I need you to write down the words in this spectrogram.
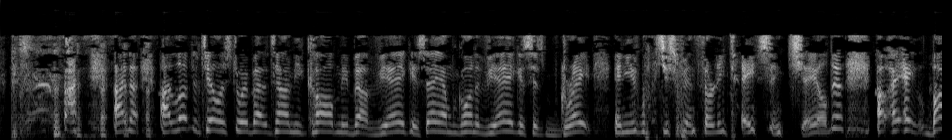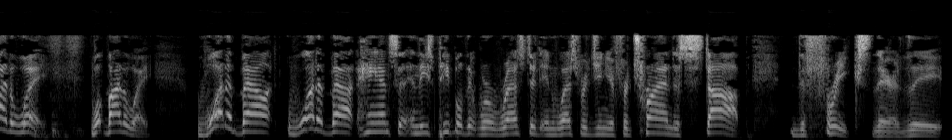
I, I, know, I love to tell a story about the time you called me about Vegas. Hey, I'm going to Vegas. It's great, and you you spend 30 days in jail. Oh, hey, hey, by the way, what? By the way. What about what about Hansen and these people that were arrested in West Virginia for trying to stop the freaks there, the,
